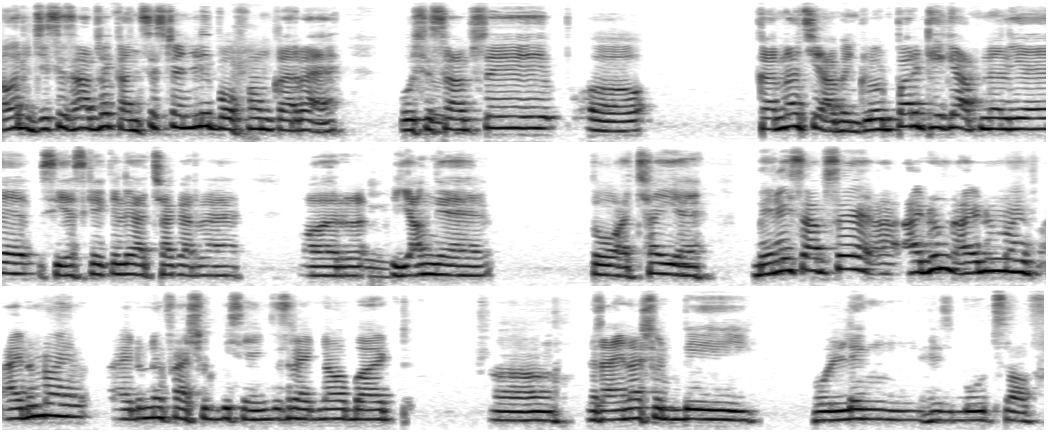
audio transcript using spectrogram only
और जिस हिसाब से कंसिस्टेंटली परफॉर्म कर रहा है उस हिसाब से uh, करना चाहिए अब इंक्लूड पर ठीक है अपने लिए सी के लिए अच्छा कर रहा है और यंग है तो अच्छा ही है मेरे हिसाब से I don't I don't know if I don't know I don't know if I should be saying this right now but Raina should be holding his boots off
